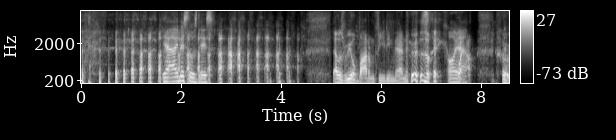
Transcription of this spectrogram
Yeah, I miss those days. that was real bottom feeding then. It was like, Oh, yeah. wow.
